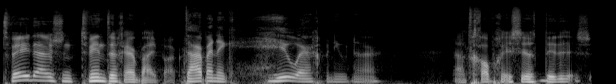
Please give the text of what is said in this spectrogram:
2020 erbij pakken. Daar ben ik heel erg benieuwd naar. Nou, het grappige is, dus, dit is,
